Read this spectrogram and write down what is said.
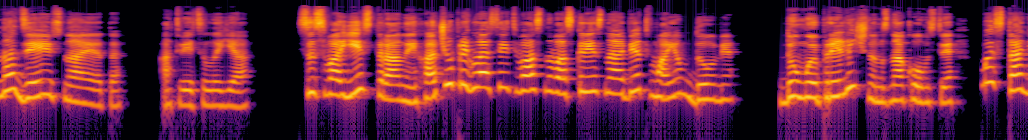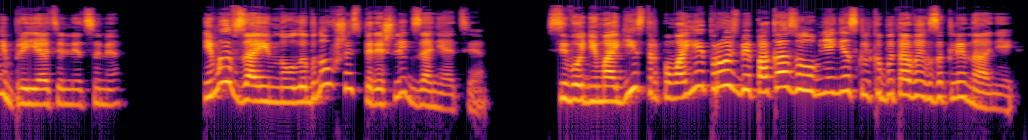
«Надеюсь на это», — ответила я. Со своей стороны хочу пригласить вас на воскресный обед в моем доме. Думаю, при личном знакомстве мы станем приятельницами». И мы, взаимно улыбнувшись, перешли к занятиям. Сегодня магистр по моей просьбе показывал мне несколько бытовых заклинаний.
